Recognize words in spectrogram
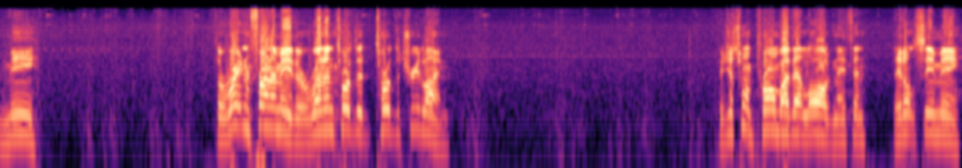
Me. They're right in front of me. They're running toward the toward the tree line. They just went prone by that log, Nathan. They don't see me.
